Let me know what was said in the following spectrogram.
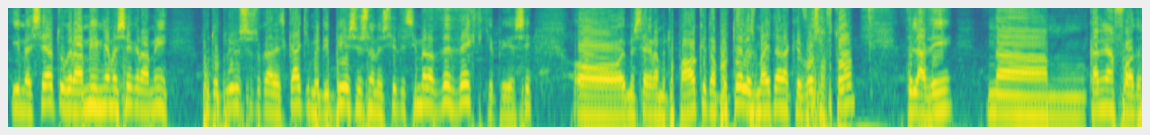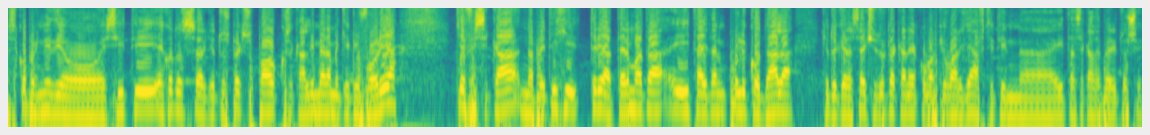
η μεσαία του γραμμή, μια μεσαία γραμμή που το πλήρωσε στο Καρεσκάκι με την πίεση στον Εσίτη σήμερα δεν δέχτηκε πίεση ο, η μεσαία γραμμή του ΠΑΟ και το αποτέλεσμα ήταν ακριβώς αυτό. Δηλαδή να κάνει ένα φανταστικό παιχνίδι ο Εσίτη έχοντας αρκετούς παίκτες του ΠΑΟ σε καλή μέρα με κυκλοφορία και φυσικά να πετύχει τρία τέρματα. Η ήττα ήταν πολύ κοντά αλλά και το κεραστέξι του τα κάνει ακόμα πιο βαριά αυτή την uh, ήττα σε κάθε περίπτωση.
